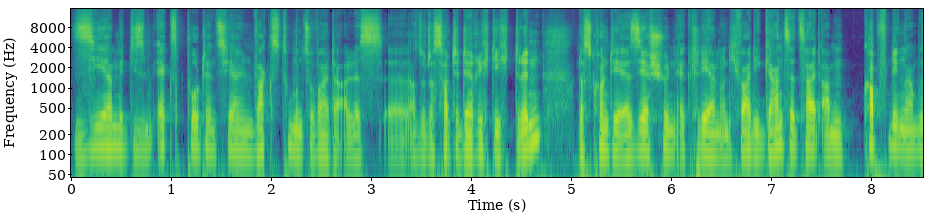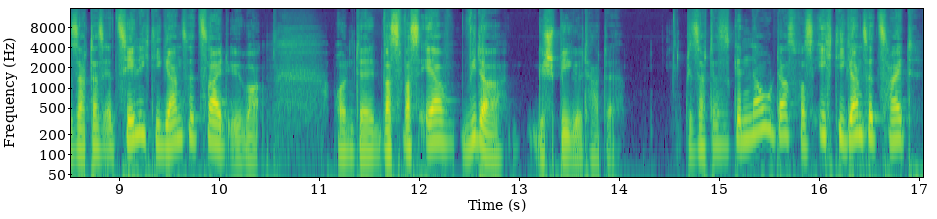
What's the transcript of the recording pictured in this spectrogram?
sehr mit diesem exponentiellen Wachstum und so weiter alles, äh, also das hatte der richtig drin das konnte er sehr schön erklären und ich war die ganze Zeit am Kopfding und habe gesagt, das erzähle ich die ganze Zeit über. Und äh, was, was er wieder gespiegelt hatte. Gesagt, das ist genau das, was ich die ganze Zeit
